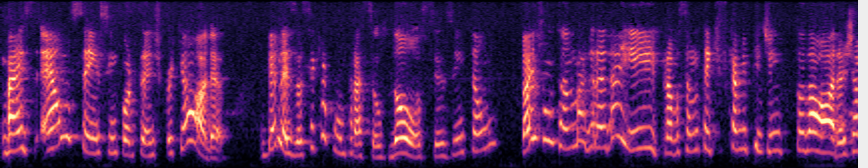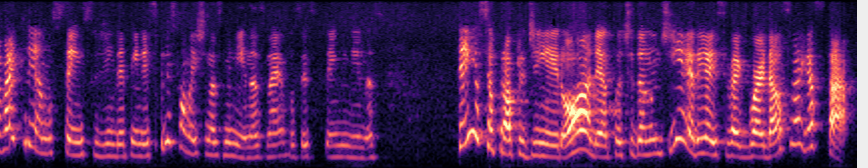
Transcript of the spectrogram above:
Mas é um senso importante porque, olha, beleza, você quer comprar seus doces, então vai juntando uma grana aí, para você não ter que ficar me pedindo toda hora. Já vai criando senso de independência, principalmente nas meninas, né? Vocês que têm meninas. Tem o seu próprio dinheiro. Olha, tô te dando um dinheiro, e aí, você vai guardar ou você vai gastar?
